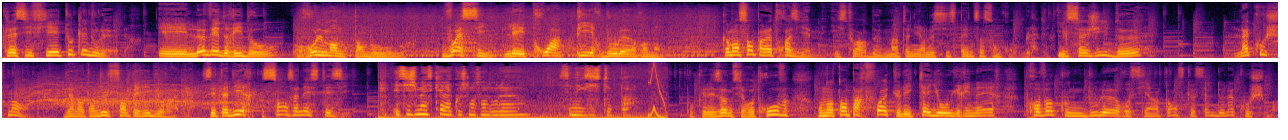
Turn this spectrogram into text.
classifier toutes les douleurs. Et lever de rideau, roulement de tambour, voici les trois pires douleurs au monde. Commençons par la troisième, histoire de maintenir le suspense à son comble. Il s'agit de l'accouchement, bien entendu sans péridurale, c'est-à-dire sans anesthésie. Et si je m'inscris à l'accouchement sans douleur Ça n'existe pas. Pour que les hommes s'y retrouvent, on entend parfois que les caillots urinaires provoquent une douleur aussi intense que celle de l'accouchement.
